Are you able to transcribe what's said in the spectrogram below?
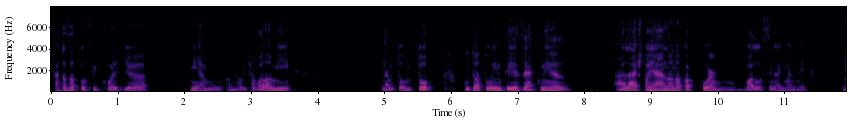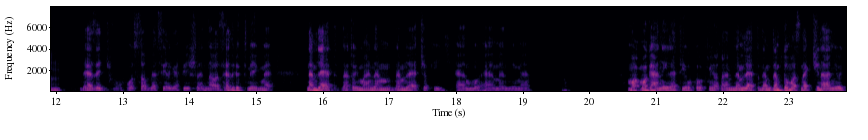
hát az attól függ, hogy milyen munka. Mert hogyha valami, nem tudom, top kutatóintézetnél állást ajánlanak, akkor valószínűleg mennék. Uh-huh. De ez egy hosszabb beszélgetés lenne az előtt még, mert nem lehet, tehát hogy már nem, nem lehet csak így el, elmenni, mert magánéleti okok miatt nem, nem lehet, nem, nem tudom azt megcsinálni, hogy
